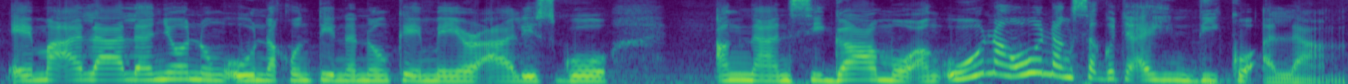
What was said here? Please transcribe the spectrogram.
Eh maalala nyo nung una kong tinanong kay Mayor Alice Go, ang Nancy Gamo, ang unang-unang sagot niya ay hindi ko alam.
